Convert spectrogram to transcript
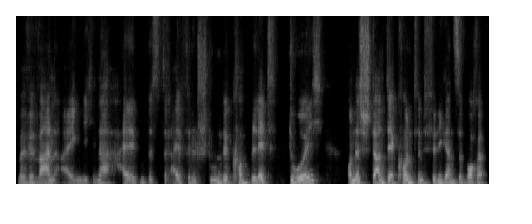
weil wir waren eigentlich in einer halben bis dreiviertel Stunde komplett durch und es stand der Content für die ganze Woche.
